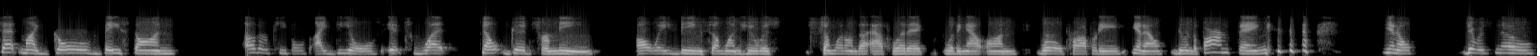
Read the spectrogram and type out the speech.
set my goals based on other people's ideals. It's what felt good for me, always being someone who was somewhat on the athletic, living out on rural property, you know, doing the farm thing. you know, there was no,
